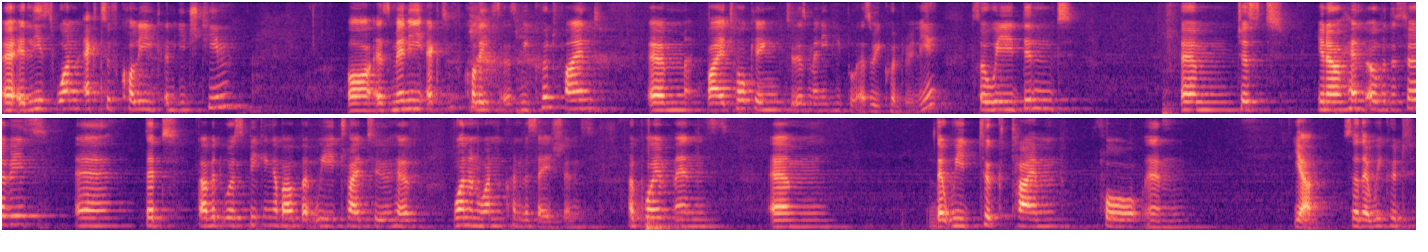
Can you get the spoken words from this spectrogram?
uh, at least one active colleague in each team, or as many active colleagues as we could find um, by talking to as many people as we could, really. So we didn't um, just you know, hand over the surveys uh, that David was speaking about, but we tried to have one-on-one -on -one conversations, appointments, um, that we took time for, um, yeah, so that we could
